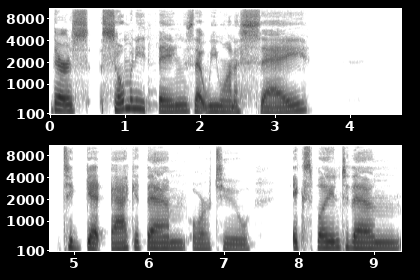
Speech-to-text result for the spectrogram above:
There's so many things that we want to say to get back at them or to explain to them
